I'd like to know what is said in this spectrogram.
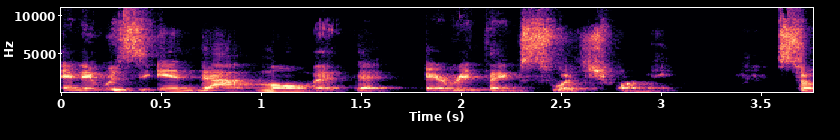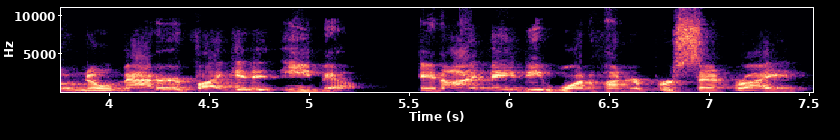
And it was in that moment that everything switched for me. So no matter if I get an email and I may be 100% right,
